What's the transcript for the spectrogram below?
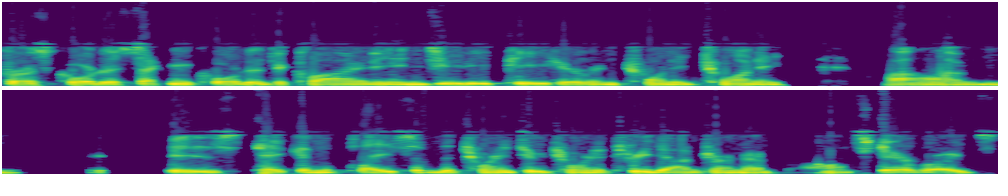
first quarter, second quarter decline in GDP here in 2020 um, is taking the place of the 22 23 downturn on steroids.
